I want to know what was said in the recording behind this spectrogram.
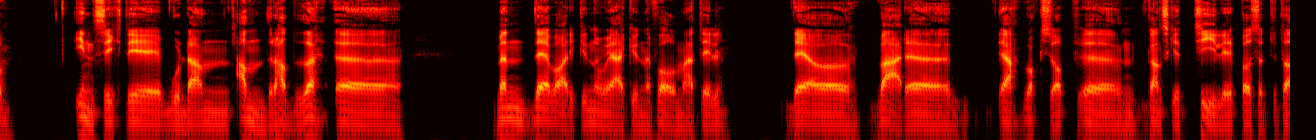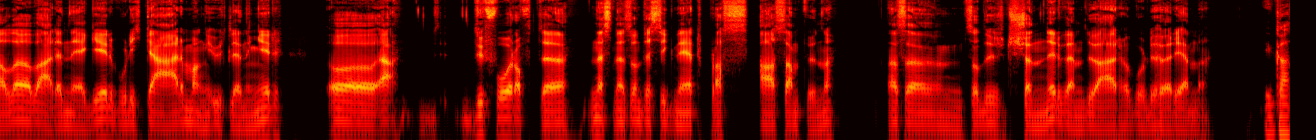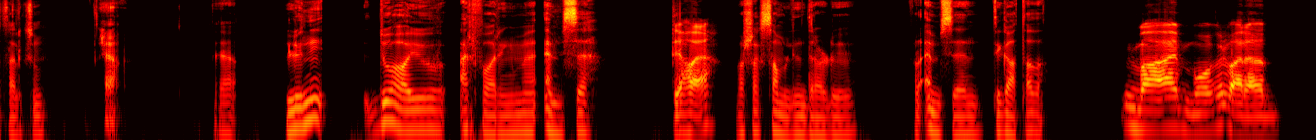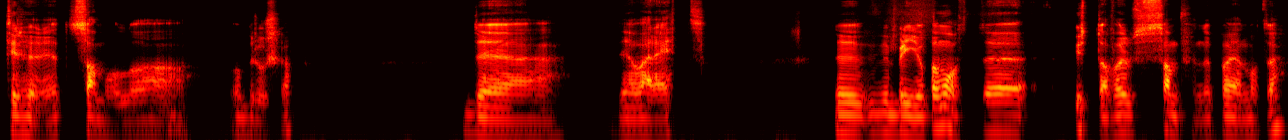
innsikt i hvordan andre hadde det, uh, men det var ikke noe jeg kunne forholde meg til. Det å være ja, vokse opp eh, ganske tidlig på 70-tallet og være neger hvor det ikke er mange utlendinger. Og ja, du får ofte nesten en sånn designert plass av samfunnet. Altså, så du skjønner hvem du er og hvor du hører hjemme. I gata, liksom? Ja. ja. Luni, du har jo erfaring med MC. Det har jeg. Hva slags sammenligning drar du fra MC-en til gata, da? Nei, må vel være tilhørighet, samhold og, og brorskap. Det, det å være ett. Vi blir jo på en måte utafor samfunnet på en måte.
